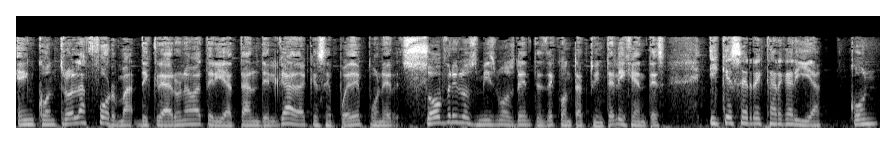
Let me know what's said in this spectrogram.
encontró la forma de crear una batería tan delgada que se puede poner sobre los mismos lentes de contacto inteligentes y que se recargaría con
